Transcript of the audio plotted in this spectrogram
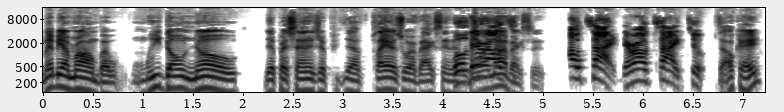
Maybe I'm wrong, but we don't know the percentage of, of players who are vaccinated well, they're not vaccinated. Outside, they're outside too. Okay,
